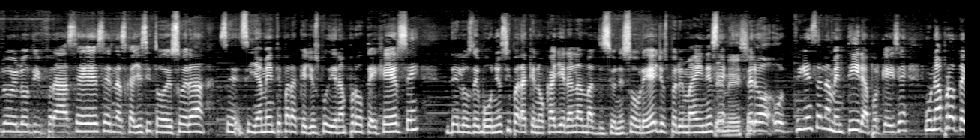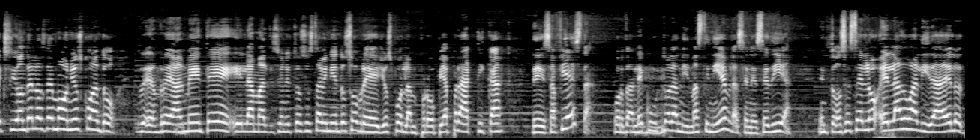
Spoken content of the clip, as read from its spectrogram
lo de los disfraces en las calles y todo eso era sencillamente para que ellos pudieran protegerse de los demonios y para que no cayeran las maldiciones sobre ellos. Pero imagínense, pero uh, fíjense en la mentira, porque dice una protección de los demonios cuando re- realmente eh, la maldición y todo eso está viniendo sobre ellos por la propia práctica de esa fiesta, por darle culto a las mismas tinieblas en ese día. Entonces es, lo, es la dualidad del,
